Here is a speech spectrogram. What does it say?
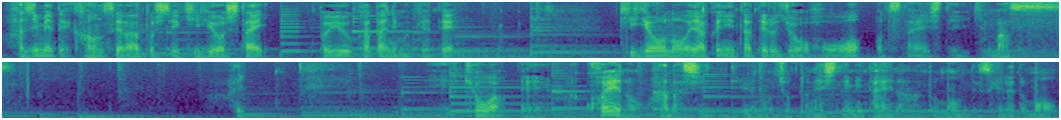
初めてカウンセラーとして起業したいという方に向けて起業のお役に立てる情報をお伝えしていきます。はい、えー、今日は、えー、声の話っていうのをちょっとねしてみたいなと思うんですけれども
